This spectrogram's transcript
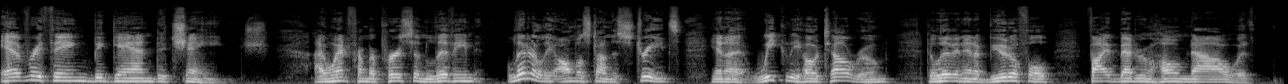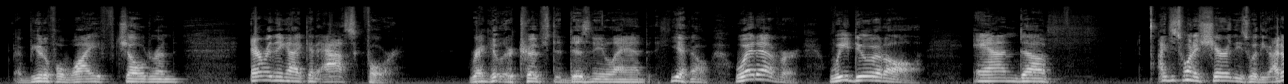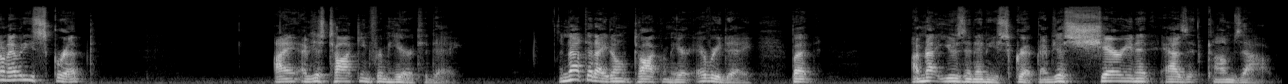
everything began to change. I went from a person living literally almost on the streets in a weekly hotel room to living in a beautiful five bedroom home now with a beautiful wife, children, everything I could ask for. Regular trips to Disneyland, you know, whatever. We do it all. And uh, I just want to share these with you. I don't have any script. I, am just talking from here today. And not that I don't talk from here every day, but I'm not using any script. I'm just sharing it as it comes out.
